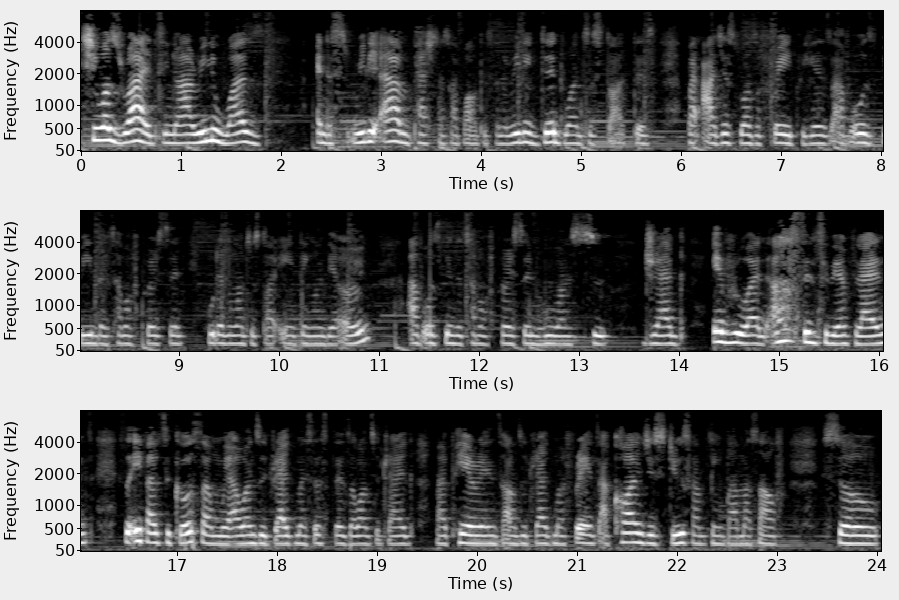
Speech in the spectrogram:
She was right, you know, I really was and I really am passionate about this and I really did want to start this, but I just was afraid because I've always been the type of person who doesn't want to start anything on their own. I've always been the type of person who wants to drag everyone else into their plans. So if I have to go somewhere, I want to drag my sisters, I want to drag my parents, I want to drag my friends. I can't just do something by myself. So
